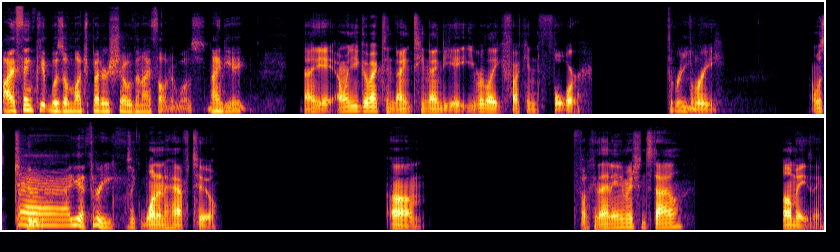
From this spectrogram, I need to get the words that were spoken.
I think it was a much better show than I thought it was. Ninety eight. 98. I want you to go back to 1998. You were like fucking four, Three. three. I was two. Uh, yeah, three. I was like one and a half, two. Um, fucking that animation style, amazing.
